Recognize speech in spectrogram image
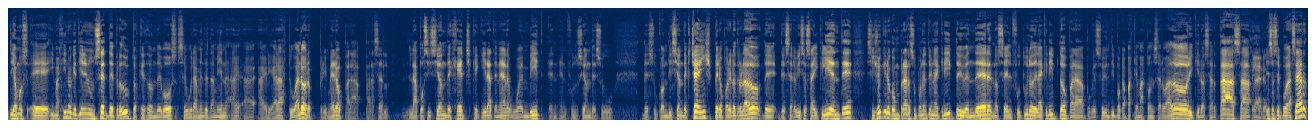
digamos, eh, imagino que tienen un set de productos que es donde vos seguramente también agregarás tu valor. Primero, para, para hacer la posición de hedge que quiera tener Wenbit en, en función de su de su condición de exchange, pero por el otro lado, de, de, servicios al cliente. Si yo quiero comprar, suponete, una cripto y vender, no sé, el futuro de la cripto para, porque soy un tipo capaz que más conservador y quiero hacer tasa, ¿eso se puede hacer?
